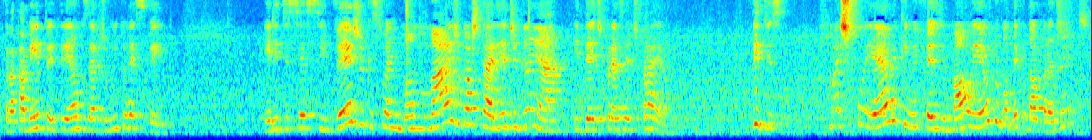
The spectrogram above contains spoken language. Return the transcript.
O tratamento entre ambos era de muito respeito. Ele disse assim: Veja o que sua irmã mais gostaria de ganhar e dê de presente para ela. Ele disse: Mas foi ela que me fez o mal e eu que vou ter que dar o presente?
